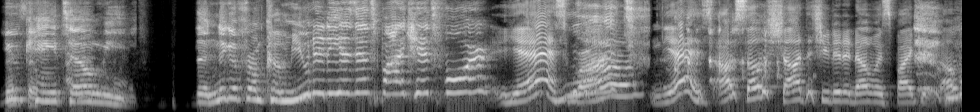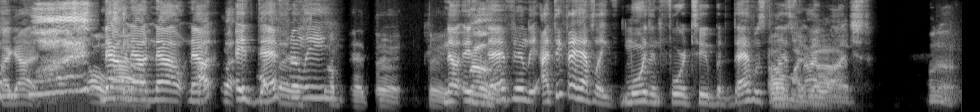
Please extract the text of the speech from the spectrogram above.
You That's can't tell me the nigga from Community is in Spy Kids 4? Yes, bro. What? Yes, I'm so shocked that you didn't know what Spy Kids. Oh my god. What? Oh, now, wow. now, now, now, I thought- it definitely. stopped at third- No, it's Bro. definitely. I think they have like more than four too, but that was the Oh last my one I watched. Hold up.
